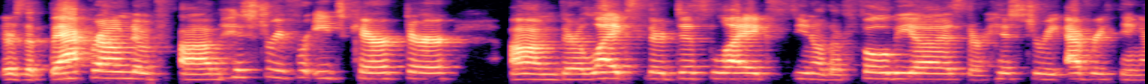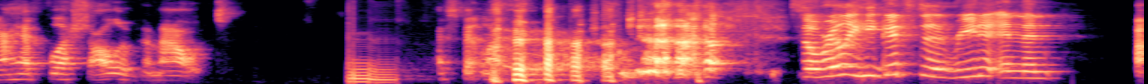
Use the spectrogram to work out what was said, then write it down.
There's a background of um, history for each character, um, their likes, their dislikes, you know, their phobias, their history, everything. I have fleshed all of them out. Mm. I've spent lots. Of so really, he gets to read it, and then uh,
